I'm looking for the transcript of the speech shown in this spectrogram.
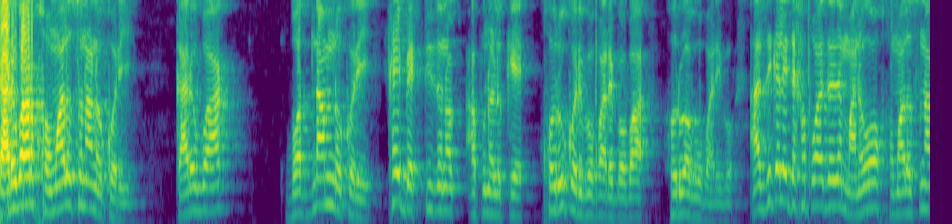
কাৰোবাৰ সমালোচনা নকৰি, কাৰোবাক বদনাম নকৰি সেই ব্যক্তিজনক আপোনালোকে সৰু কৰিব পাৰিব বা হৰুৱাব পাৰিব। আজিকালি দেখা পোৱা যায় যে মানুহক সমালোচনা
